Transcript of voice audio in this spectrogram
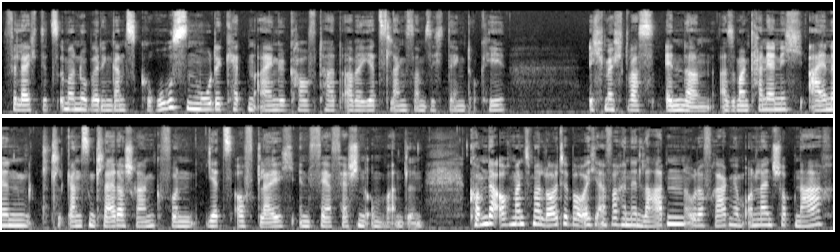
vielleicht jetzt immer nur bei den ganz großen Modeketten eingekauft hat, aber jetzt langsam sich denkt, okay, ich möchte was ändern. Also man kann ja nicht einen ganzen Kleiderschrank von jetzt auf gleich in Fair Fashion umwandeln. Kommen da auch manchmal Leute bei euch einfach in den Laden oder fragen im Online-Shop nach,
